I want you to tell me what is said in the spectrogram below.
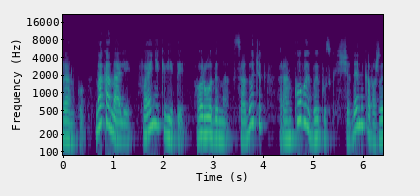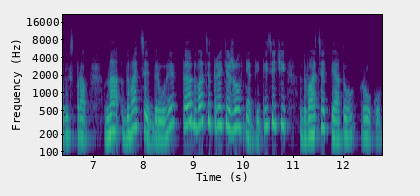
ранку на каналі Файні квіти, городина, садочок, ранковий випуск щоденника важливих справ на 22 та 23 жовтня 2025 року.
